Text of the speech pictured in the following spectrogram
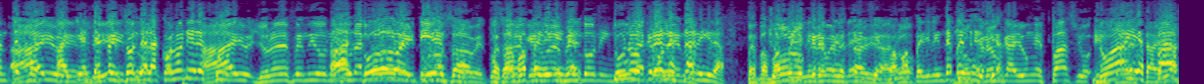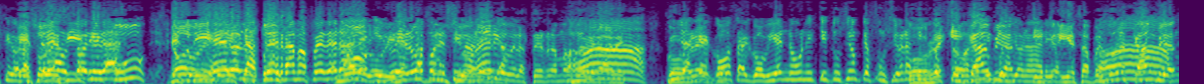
adelante. pues. Ay, Aquí el defensor de la colonia eres tú. Ay, yo no he defendido Ah, ninguna todo colonia el y tú lo tiempo. sabes. Tú Pues sabes vamos a no pedir defiendo inde- ninguna ¿Tú no crees en la colonia. estadidad? Pues vamos yo a pedir no la creo en la independencia. estadidad. Vamos no. a pedir la independencia. Yo creo que hay un espacio No hay la espacio, las Eso tres autoridades. Lo dijeron las tres ramas federales No, y lo Luis dijeron funcionarios de las tres ramas Ah, federales. mira qué Correcto. cosa, el gobierno es una institución que funciona sin. Y personas, sin cambian, funcionarios. y- y esas personas cambian,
